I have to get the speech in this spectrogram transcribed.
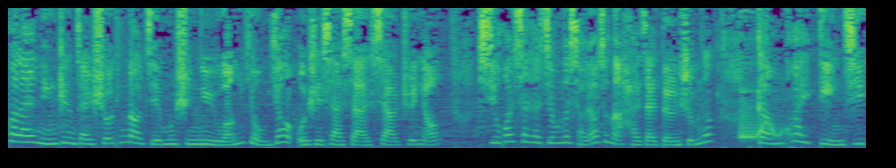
欢迎来，您正在收听到节目是《女王有药》，我是夏夏夏春瑶。喜欢夏夏节目的小妖精们还在等什么呢？赶快点击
